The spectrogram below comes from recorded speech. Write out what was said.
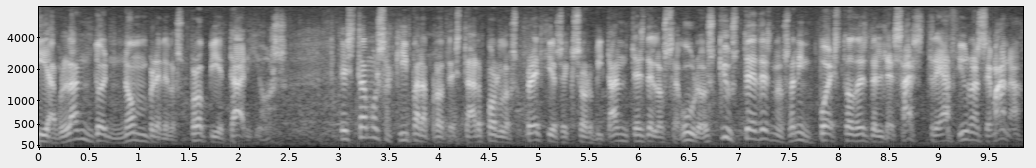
Y hablando en nombre de los propietarios, estamos aquí para protestar por los precios exorbitantes de los seguros que ustedes nos han impuesto desde el desastre hace una semana.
